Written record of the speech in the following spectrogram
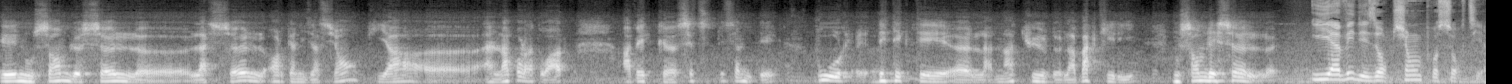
Et nous sommes le seul, euh, la seule organisation qui a euh, un laboratoire avec cette spécialité pour détecter la nature de la bactérie. Nous sommes les seuls. Il y avait des options pour sortir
